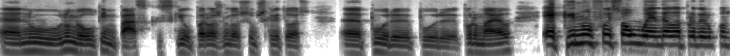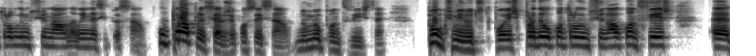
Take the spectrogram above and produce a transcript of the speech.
uh, no, no meu último passo, que seguiu para os meus subscritores uh, por, por, por mail, é que não foi só o Wendel a perder o controle emocional ali na situação. O próprio Sérgio Conceição, no meu ponto de vista, poucos minutos depois, perdeu o controle emocional quando fez uh,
